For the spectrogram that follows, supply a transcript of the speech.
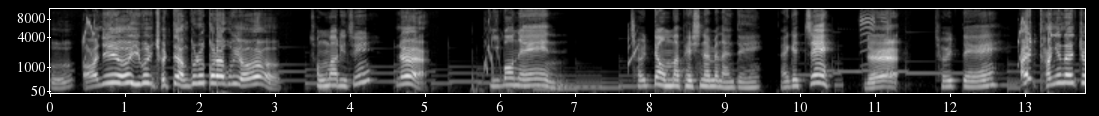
어? 아니에요. 이번엔 절대 안 그럴 거라고요. 정말이지? 네. 이번엔 절대 엄마 배신하면 안 돼. 알겠지? 네. 절대. 아이, 당연하죠.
